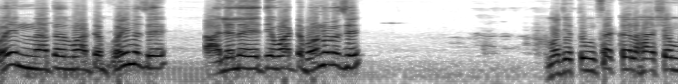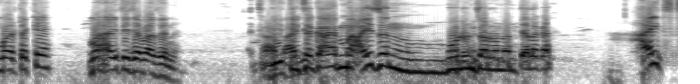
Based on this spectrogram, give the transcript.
होईन. आता वाटप होईनच आहे. आलेलं आहे ते वाटप होणारच आहे. म्हणजे तुमचा कल हा शंभर टक्के महायुतीच्या बाजूने. तिचं काय म- आईच न बोलून चालून आणि त्याला काय? हायच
